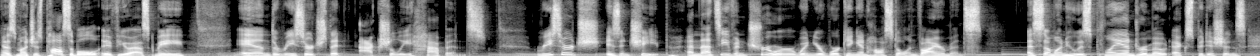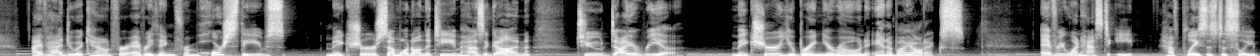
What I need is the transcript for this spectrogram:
as much as possible, if you ask me, and the research that actually happens. Research isn't cheap, and that's even truer when you're working in hostile environments. As someone who has planned remote expeditions, I've had to account for everything from horse thieves, make sure someone on the team has a gun, to diarrhea, make sure you bring your own antibiotics. Everyone has to eat, have places to sleep,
